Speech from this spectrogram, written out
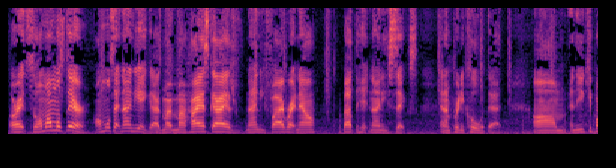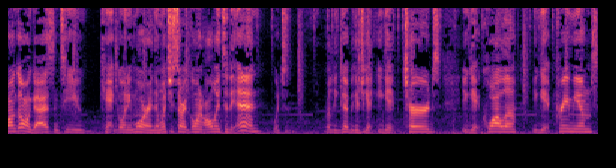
All right, so I'm almost there. Almost at 98, guys. My, my highest guy is 95 right now. About to hit 96. And I'm pretty cool with that. Um, and then you keep on going, guys, until you can't go anymore. And then once you start going all the way to the end, which is really good because you get you get turds, you get koala, you get premiums,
